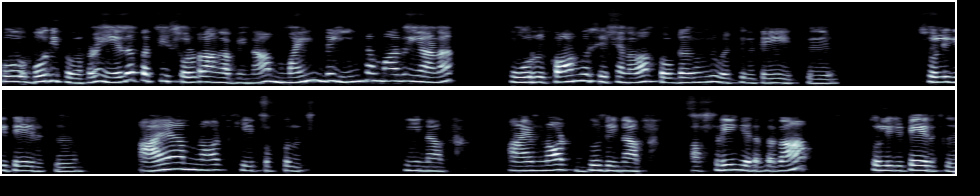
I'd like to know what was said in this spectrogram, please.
போ- போதிப்பவர்களும் எதை பத்தி சொல்றாங்க அப்படின்னா மைண்ட் இந்த மாதிரியான ஒரு கான்வர்சேஷனை தான் தொடர்ந்து வச்சுக்கிட்டே இருக்கு சொல்லிக்கிட்டே இருக்கு. ஐ ஆம் நாட் கேப்பபிள் இனஃப் ஐ ஆம் நாட் குட் இனஃப் அப்படிங்கிறத தான் சொல்லிக்கிட்டே இருக்கு.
